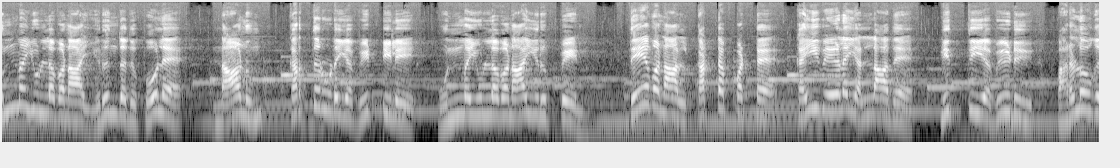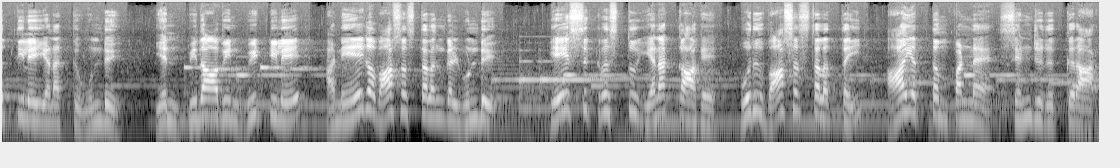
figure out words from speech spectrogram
உண்மையுள்ளவனாய் இருந்தது போல நானும் கர்த்தருடைய வீட்டிலே உண்மையுள்ளவனாயிருப்பேன். தேவனால் கட்டப்பட்ட கைவேலை அல்லாத நித்திய வீடு பரலோகத்திலே எனக்கு உண்டு. என் பிதாவின் வீட்டிலே அநேக வாசஸ்தலங்கள் உண்டு. இயேசு கிறிஸ்து எனக்காக ஒரு வாசஸ்தலத்தை ஆயத்தம் பண்ண சென்றிருக்கிறார்.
